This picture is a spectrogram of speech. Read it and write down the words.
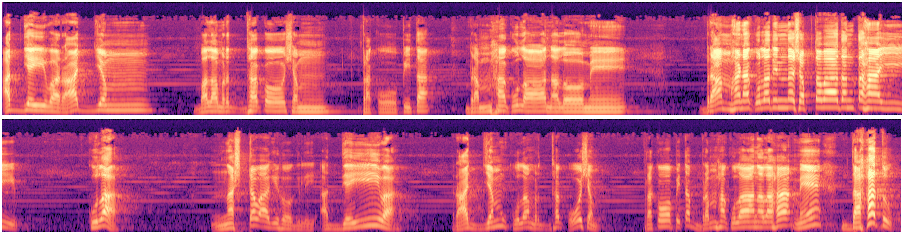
ಅದ್ಯೈವ ರಾಜ್ಯಂ ಬಲಮೃದ್ಧಕೋಶಂ ಪ್ರಕೋಪಿತ ಬ್ರಹ್ಮಕುಲಾನಲೋ ಮೇ ಬ್ರಾಹ್ಮಣ ಕುಲದಿಂದ ಶಪ್ತವಾದಂತಹ ಈ ಕುಲ ನಷ್ಟವಾಗಿ ಹೋಗಲಿ. ಅದ್ಯೈವ ರಾಜ್ಯಂ ಕುಲಮೃದ್ಧಕೋಶಂ ಪ್ರಕೋಪಿತ ಬ್ರಹ್ಮಕುಲಾನಲಹ ಮೇ ದಹತು.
